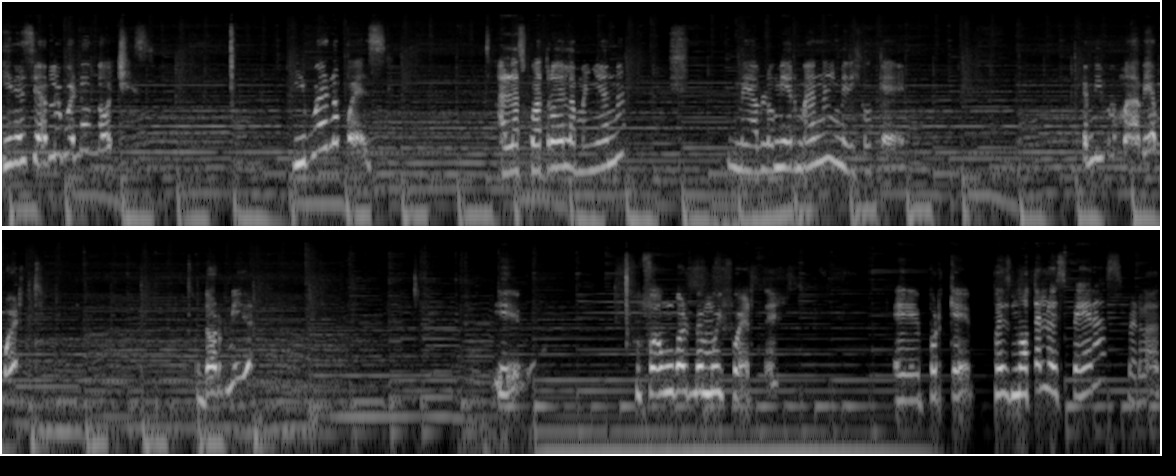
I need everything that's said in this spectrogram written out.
y desearle buenas noches. Y bueno, pues a las 4 de la mañana me habló mi hermana y me dijo que, que mi mamá había muerto, dormida. Y fue un golpe muy fuerte, eh, porque pues no te lo esperas, ¿verdad?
